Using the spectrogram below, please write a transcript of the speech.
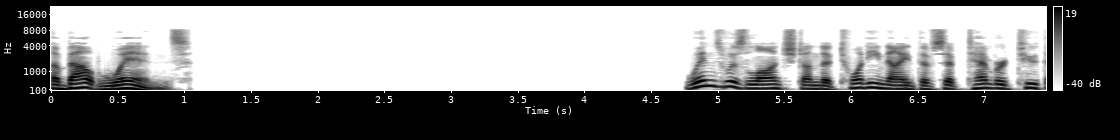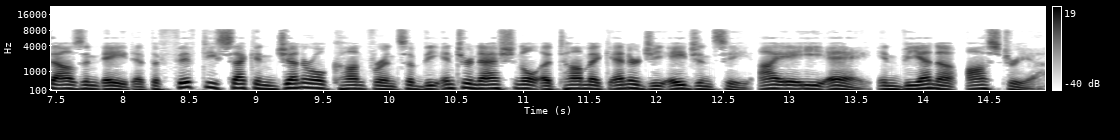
About WINS WINS was launched on 29 September 2008 at the 52nd General Conference of the International Atomic Energy Agency in Vienna, Austria.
